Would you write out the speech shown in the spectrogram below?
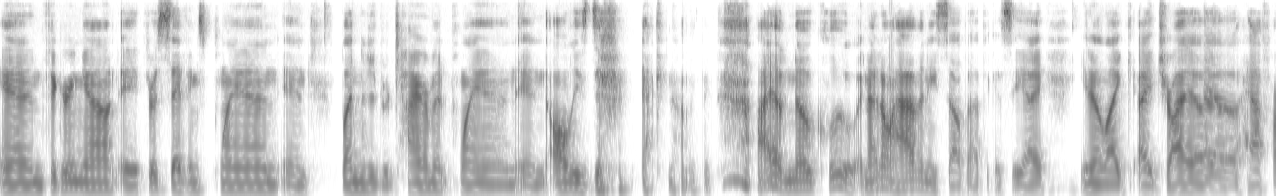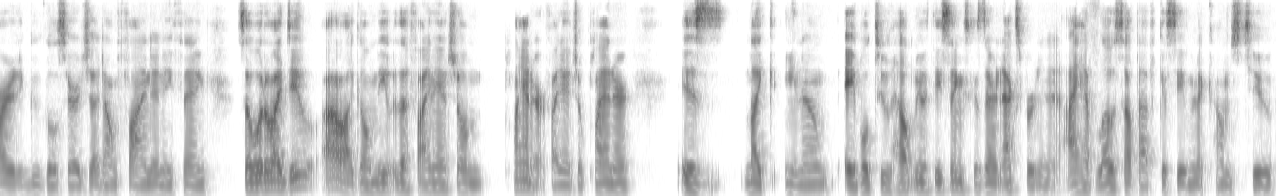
and figuring out a thrift savings plan and blended retirement plan and all these different economic things. I have no clue and I don't have any self efficacy. I, you know, like I try a half hearted Google search, I don't find anything. So what do I do? Oh, I go meet with a financial planner. Financial planner is like, you know, able to help me with these things because they're an expert in it. I have low self efficacy when it comes to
